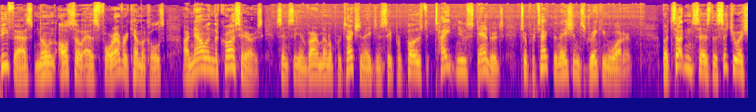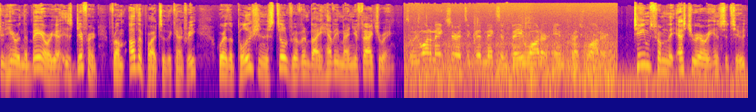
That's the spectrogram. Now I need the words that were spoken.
PFAS, known also as forever chemicals, are now in the crosshairs since the Environmental Protection Agency proposed tight new standards to protect the nation's drinking water. But Sutton says the situation here in the Bay Area is different from other parts of the country where the pollution is still driven by heavy manufacturing. So we want to make sure it's a good mix of bay water and fresh water. Teams from the Estuary Institute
